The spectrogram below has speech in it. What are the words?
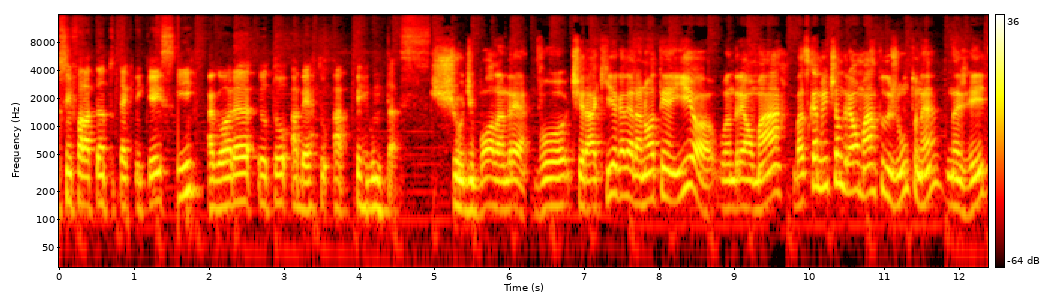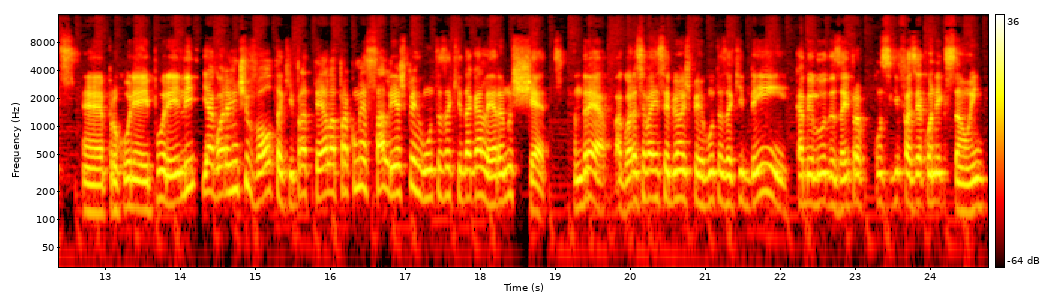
sem falar tanto tecniquez. E agora eu estou aberto a perguntas. Show de bola, André. Vou tirar aqui, galera. Anotem aí, ó, o André Almar. Basicamente, André Almar, tudo junto, né? Nas redes. É, procurem aí por ele. E agora a gente volta aqui para a tela para começar a ler as perguntas aqui da galera no chat. André, agora você vai receber umas perguntas aqui bem cabeludas aí para conseguir fazer a conexão, hein?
